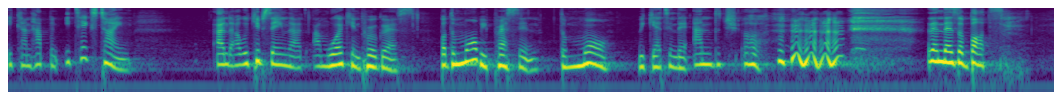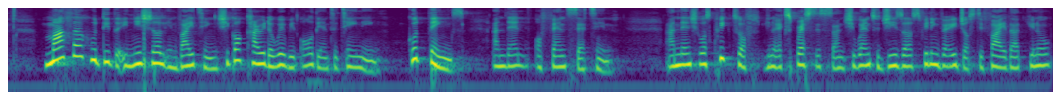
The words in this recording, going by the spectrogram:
It can happen. It takes time. And I would keep saying that I'm work in progress. But the more we press in, the more we get in there. And oh. then there's a but. Martha, who did the initial inviting, she got carried away with all the entertaining, good things, and then offense set in. And then she was quick to you know, express this, and she went to Jesus feeling very justified that, you know,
